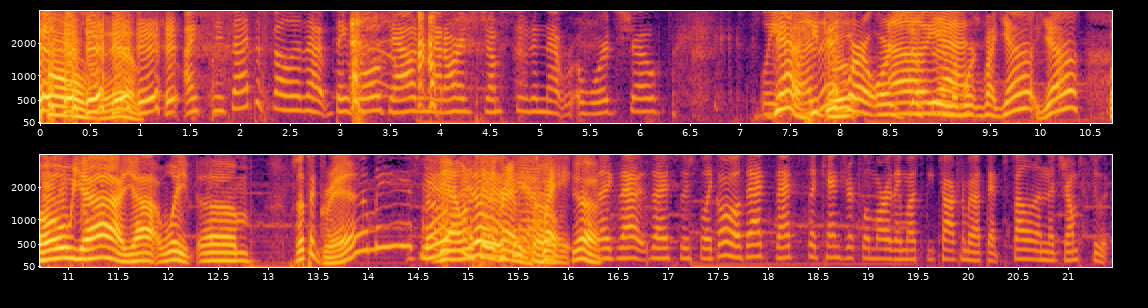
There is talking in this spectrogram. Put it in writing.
Oh man. I, is that the fella that they rolled out in that orange jumpsuit in that awards show? Wait, yeah, was he it? did wear an orange Oh, jumpsuit in the work, but yeah, yeah, Oh yeah, yeah. Wait, um, was that the Grammys? No. Yeah, I wanna say the I think Grammys, so. right. Yeah. Like that. That's just like, oh, that that's the Kendrick Lamar they must be talking about. That fella in the jumpsuit.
